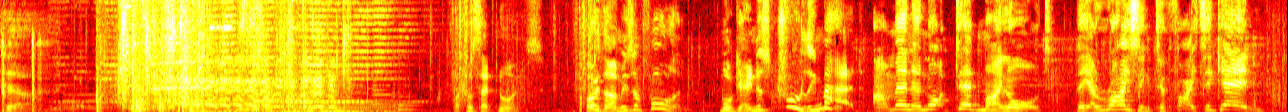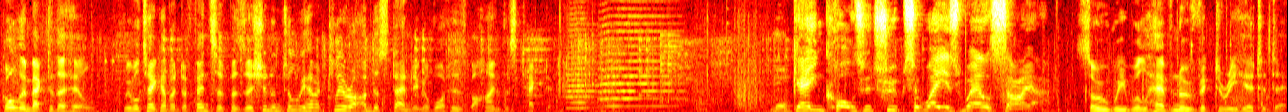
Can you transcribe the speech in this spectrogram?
go. What was that noise? Both armies have fallen! Morgaine is truly mad! Our men are not dead, my lord. They are rising to fight again. Call them back to the hill. We will take up a defensive position until we have a clearer understanding of what is behind this tactic. Morgaine calls her troops away as well, sire. So we will have no victory here today.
